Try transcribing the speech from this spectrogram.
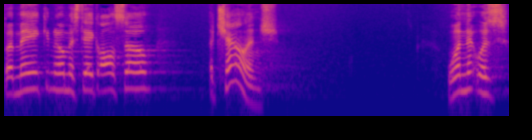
But make no mistake, also a challenge. One that was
